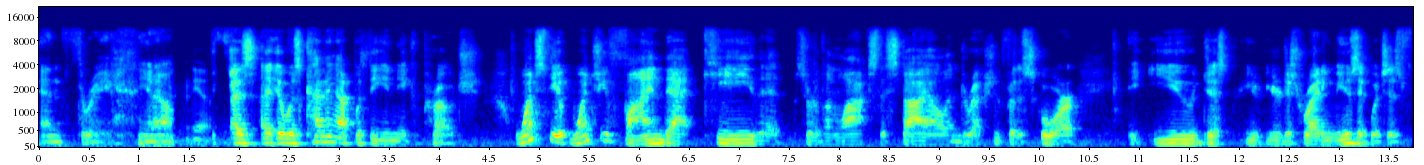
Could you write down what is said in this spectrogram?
and three. You know, yeah, because it was coming up with the unique approach. Once the once you find that key that sort of unlocks the style and direction for the score, you just you're just writing music which is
